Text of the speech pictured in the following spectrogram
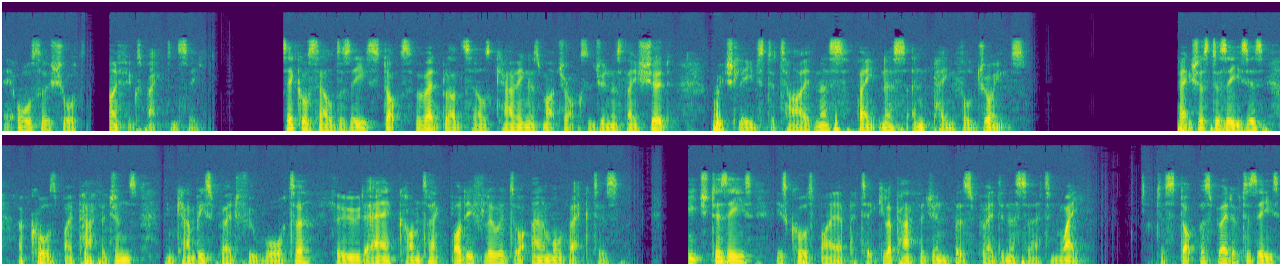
It also shortens life expectancy. Sickle cell disease stops the red blood cells carrying as much oxygen as they should, which leads to tiredness, faintness, and painful joints. Infectious diseases are caused by pathogens and can be spread through water, food, air, contact, body fluids, or animal vectors. Each disease is caused by a particular pathogen but spread in a certain way. To stop the spread of disease,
